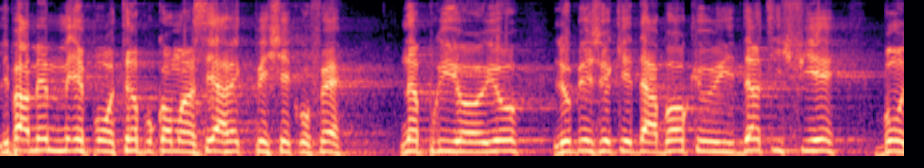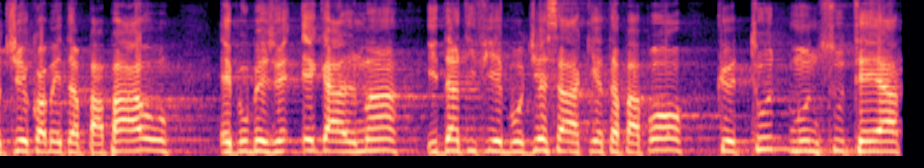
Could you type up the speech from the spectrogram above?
n'est pas même important pour commencer avec le péché qu'on fait. Dans la prière, le besoin qui est d'abord identifier bon Dieu comme étant papa, et pour besoin également identifier bon Dieu ça qui est un papa, que tout le monde sous terre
